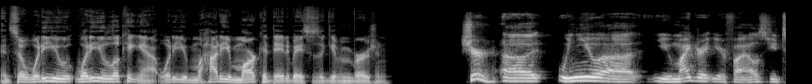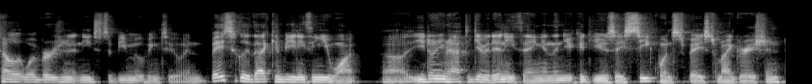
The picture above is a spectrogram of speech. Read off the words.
And so what are you what are you looking at? What do you how do you mark a database as a given version? Sure. Uh, when you uh, you migrate your files, you tell it what version it needs to be moving to, and basically that can be anything you want. Uh, you don't even have to give it anything, and then you could use a sequence based migration,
